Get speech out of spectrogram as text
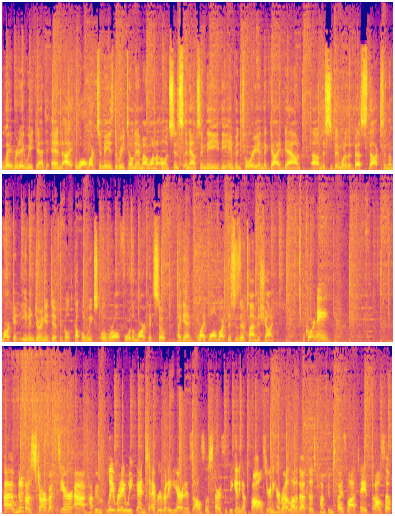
Labor Day weekend. And I, Walmart to me is the retail name I want to own since announcing the, the inventory and the guide down. Um, this has been one of the best stocks in the market, even during a difficult couple weeks overall for the market. So, again, like Walmart, this is their time to shine. Courtney. Uh, I'm going to go Starbucks here. Um, happy Labor Day weekend to everybody here. And it also starts the beginning of fall. So you're going to hear about a lot about those pumpkin spice lattes. But also,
